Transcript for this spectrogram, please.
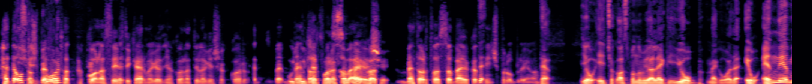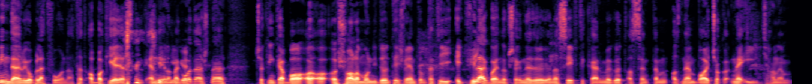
Hát de ott is akkor... befuthattak volna a safety car mögött gyakorlatilag, és akkor be, úgy, betartva, úgy a szabályokat, betartva a szabályokat de, nincs probléma. De jó, én csak azt mondom, hogy a legjobb megoldás. Jó, ennél minden jobb lett volna. Tehát abba kiegyeztünk ennél a megoldásnál, csak inkább a, a, a Salamoni döntés, vagy nem tudom, tehát egy világbajnokság ne jön a safety car mögött, azt szerintem az nem baj, csak ne így, hanem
